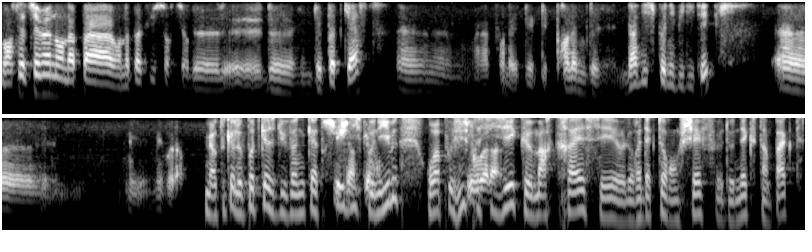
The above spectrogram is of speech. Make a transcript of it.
Bon, cette semaine, on n'a pas on n'a pas pu sortir de de, podcast, voilà, pour des, des problèmes d'indisponibilité. Mais, voilà. Mais en tout cas, le podcast du 24 est disponible. On va juste préciser que Marc Ress est le rédacteur en chef de Next Impact.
